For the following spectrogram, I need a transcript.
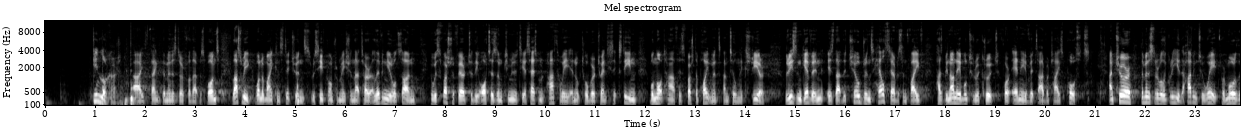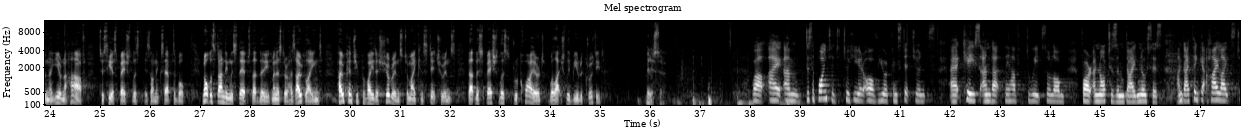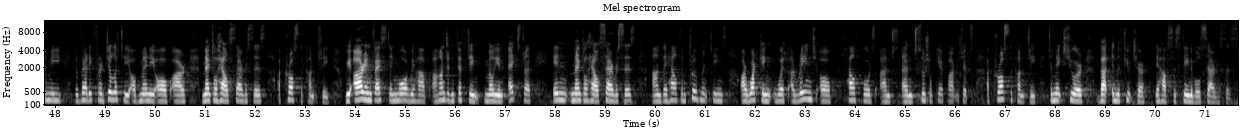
Dean Lockhart. I thank the Minister for that response. Last week, one of my constituents received confirmation that her 11-year-old son, who was first referred to the Autism Community Assessment Pathway in October 2016, will not have his first appointment until next year. The reason given is that the Children's Health Service in Fife has been unable to recruit for any of its advertised posts. I'm sure the Minister will agree that having to wait for more than a year and a half to see a specialist is unacceptable. Notwithstanding the steps that the Minister has outlined, how can she provide assurance to my constituents that the specialists required will actually be recruited? Minister. Well, I am disappointed to hear of your constituents' uh, case and that they have to wait so long for an autism diagnosis. And I think it highlights to me the very fragility of many of our mental health services across the country. We are investing more. We have 150 million extra in mental health services and the health improvement teams are working with a range of health boards and, and social care partnerships across the country to make sure that in the future they have sustainable services.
